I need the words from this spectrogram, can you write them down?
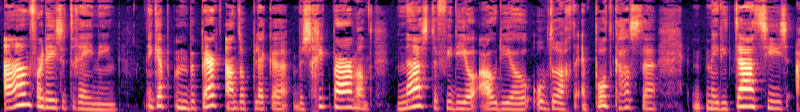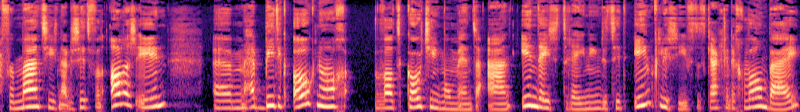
aan voor deze training. Ik heb een beperkt aantal plekken beschikbaar. Want naast de video, audio, opdrachten en podcasten, meditaties, affirmaties, nou er zit van alles in. Um, heb, bied ik ook nog wat coachingmomenten aan in deze training. Dat zit inclusief, dat krijg je er gewoon bij.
